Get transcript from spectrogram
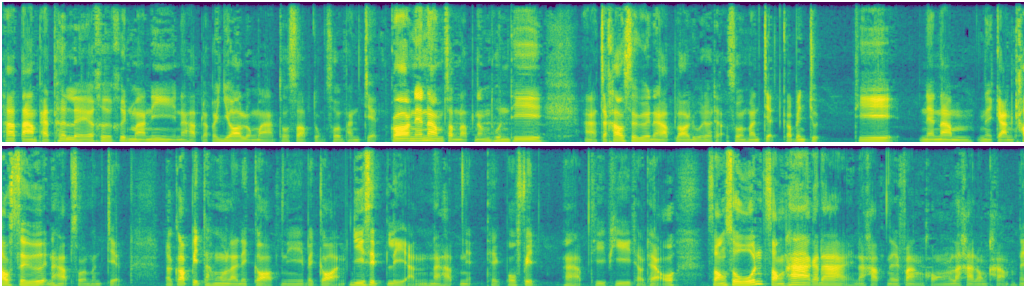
ถ้าตามแพทเทิร์นเลยก็คือขึ้นมานี่นะครับ แล้วก็ย่อลงมาทดสอบตรงโซนพันเก็แนะนำสำหรับนักทุนที่อาจจะเข้าซื้อนะครับรอดูแถวๆโซนพันเก็เป็นจุดที่แนะนำในการเข้าซื้อนะครับโซนพันเแล้วก็ปิดทางกำไรในกรอบนี้ไปก่อน 20 เหรียญนะครับเนี่ยเทคโปรฟิตนะครับ TP แถวแถว20 25 ก็ได้นะครับ ในฝั่งของราคาทองคำใน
